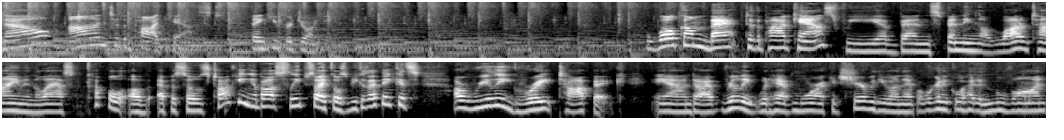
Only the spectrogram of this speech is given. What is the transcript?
now, on to the podcast. Thank you for joining. Welcome back to the podcast. We have been spending a lot of time in the last couple of episodes talking about sleep cycles because I think it's a really great topic and I really would have more I could share with you on that, but we're going to go ahead and move on,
